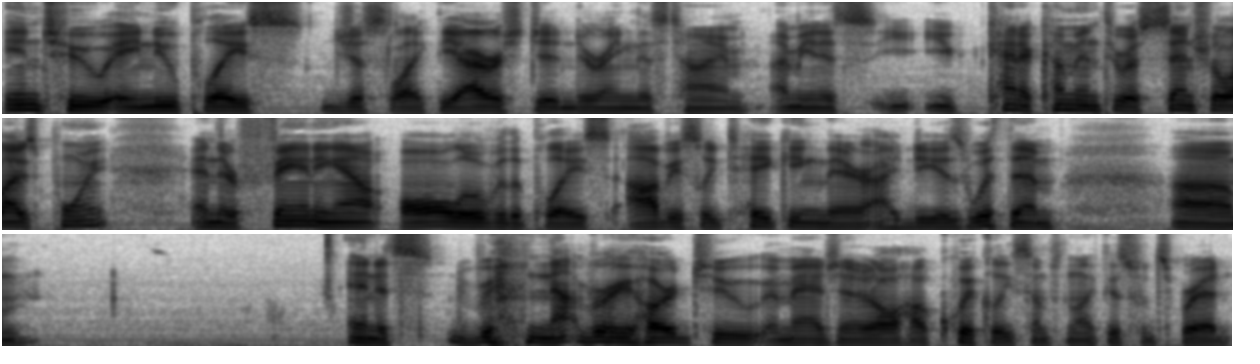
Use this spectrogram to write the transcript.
into a new place just like the Irish did during this time. I mean, it's you, you kind of come in through a centralized point and they're fanning out all over the place, obviously taking their ideas with them. Um, and it's not very hard to imagine at all how quickly something like this would spread.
